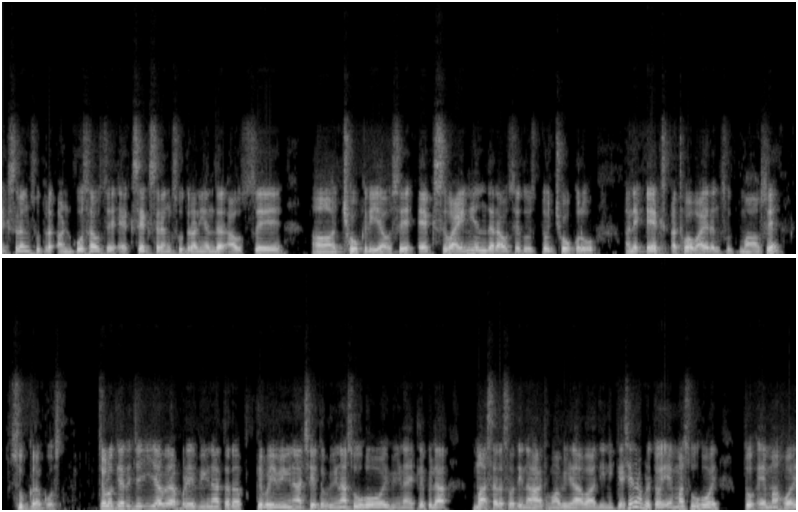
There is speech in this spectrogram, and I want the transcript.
એક્સ રંગસૂત્ર અંકોશ આવશે. એક્સ એક્સ રંગસૂત્રની અંદર આવશે છોકરી આવશે. એક્સ વાયની અંદર આવશે દોસ્તો છોકરો અને એક્સ અથવા વાય રંગસૂત્રમાં આવશે શુક્રકોષ ચલો ત્યારે જઈએ હવે આપણે વીણા તરફ કે ભાઈ વીણા છે તો વીણા શું હોય? વીણા એટલે પેલા માં સરસ્વતીના હાથમાં વીણા વાદીની કે છે ને આપણે? તો એમાં શું હોય? તો એમાં હોય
